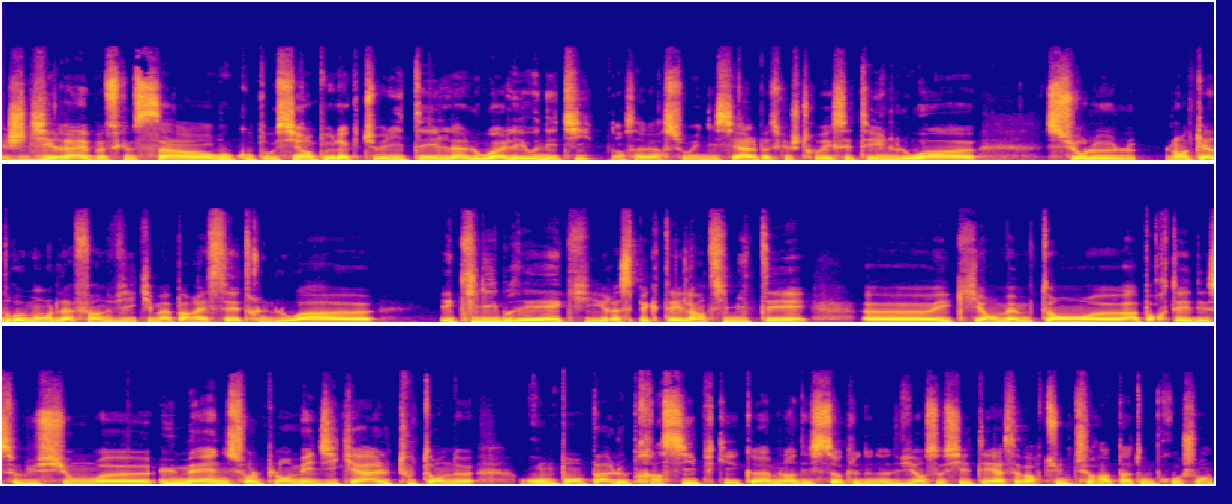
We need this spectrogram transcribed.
je dirais, parce que ça recoupe aussi un peu l'actualité, la loi Leonetti dans sa version initiale, parce que je trouvais que c'était une loi euh, sur l'encadrement de la fin de vie qui m'apparaissait être une loi euh, équilibrée, qui respectait l'intimité euh, et qui en même temps apportait des solutions humaines sur le plan médical, tout en ne rompant pas le principe qui est quand même l'un des socles de notre vie en société, à savoir tu ne tueras pas ton prochain.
